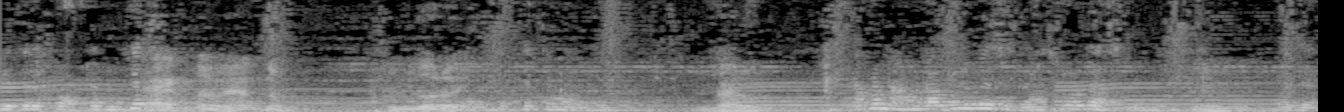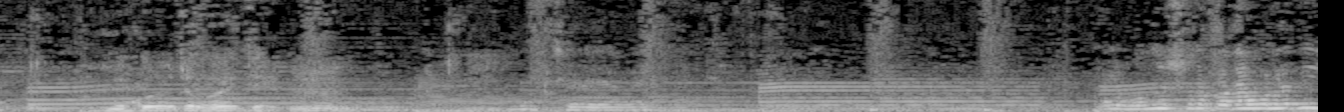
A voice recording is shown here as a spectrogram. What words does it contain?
ভিতরে ঢুকে একদম একদম। সুন্দর হয়েছে। খেতে ভালো লাগে। দারুণ। এখন আমরা বলে বেশ বাজার মুখরোচক হয়েছে? হুম। ছেড়ে যাবে। তাহলে বন্ধুর সাথে কথা বলে দিই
